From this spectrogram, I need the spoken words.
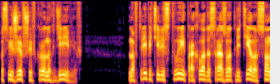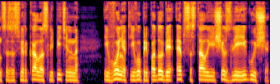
посвежевший в кронах деревьев. Но в трепете листвы прохлада сразу отлетела, солнце засверкало ослепительно, и вонь от его преподобия Эпса стала еще злее и гуще.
